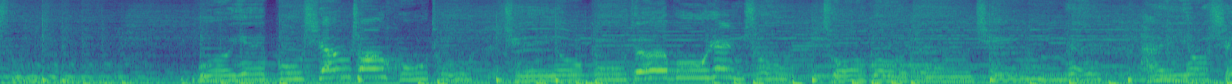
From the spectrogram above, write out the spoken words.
出。我也不想装糊涂，却又不得不认输，错过的情人。还有谁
